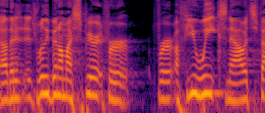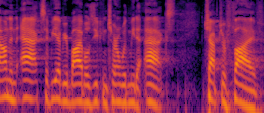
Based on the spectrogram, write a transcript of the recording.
uh, that it's really been on my spirit for, for a few weeks now. It's found in Acts. If you have your Bibles, you can turn with me to Acts chapter 5.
